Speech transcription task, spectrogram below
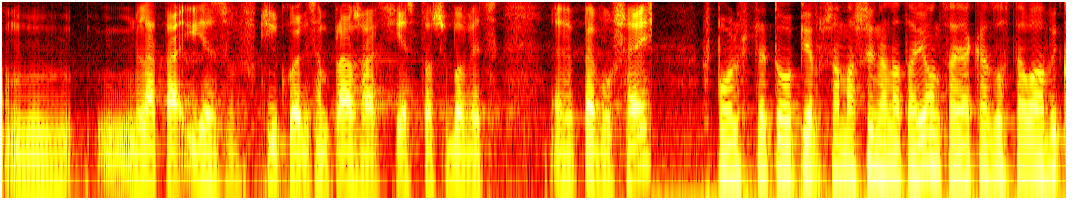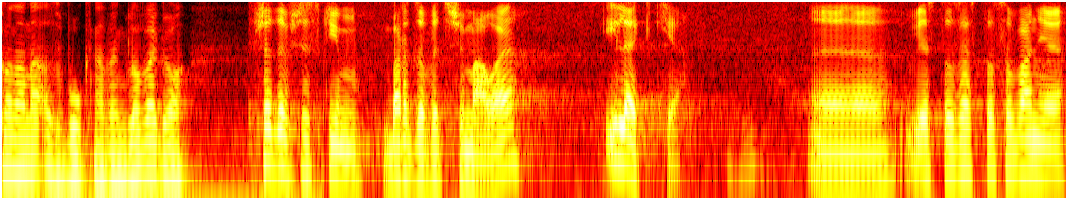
mm, lata i jest w kilku egzemplarzach. Jest to szybowiec y, PW6. W Polsce to pierwsza maszyna latająca, jaka została wykonana z włókna węglowego. Przede wszystkim bardzo wytrzymałe i lekkie. E, Jest to zastosowanie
